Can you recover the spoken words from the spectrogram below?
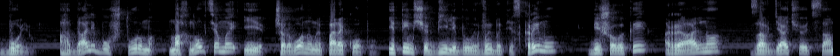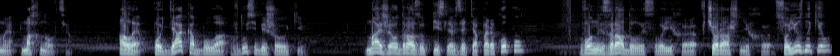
бою. А далі був штурм махновцями і червоними перекопу. І тим, що білі були вибиті з Криму, більшовики реально завдячують саме махновцям. Але подяка була в дусі більшовиків. Майже одразу після взяття перекопу вони зрадили своїх е, вчорашніх е, союзників,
